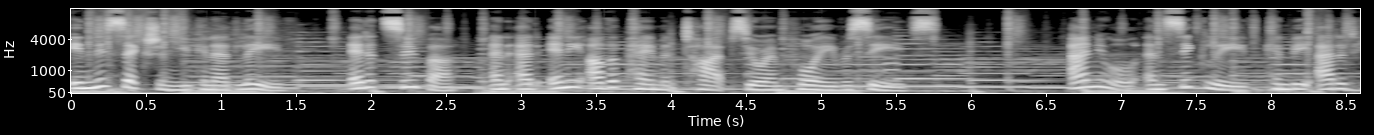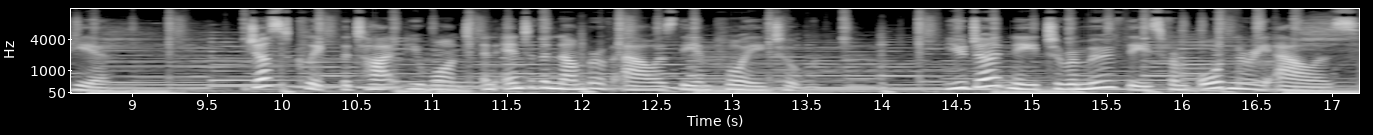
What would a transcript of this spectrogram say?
In this section you can add leave, edit super, and add any other payment types your employee receives. Annual and sick leave can be added here. Just click the type you want and enter the number of hours the employee took. You don't need to remove these from ordinary hours.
